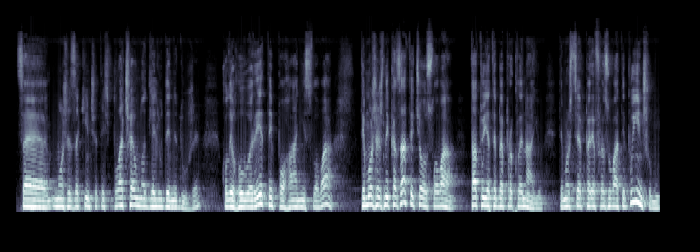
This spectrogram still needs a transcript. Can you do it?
Це може закінчитись плачевно для людини дуже, коли говорити погані слова. Ти можеш не казати цього слова, тату, я тебе проклинаю. Ти можеш це перефразувати по-іншому,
